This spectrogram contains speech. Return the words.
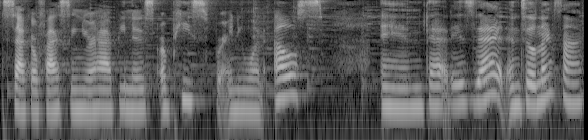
sacrificing your happiness or peace for anyone else. And that is that. Until next time.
